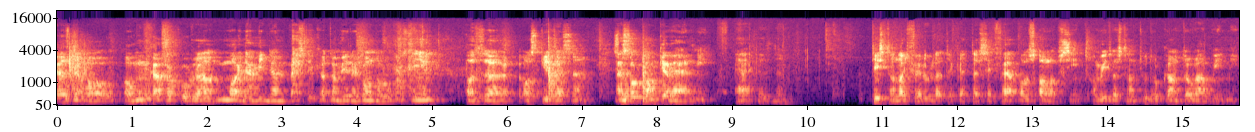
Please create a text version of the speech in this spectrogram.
Kezdem a, a munkát, akkor majdnem minden pestiket, amire gondolok az én, az, azt kiteszem. Ezt szoktam keverni. Elkezdem. Tiszta nagy felületeket teszek fel, az alapszint, amit aztán tudok tovább vinni.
